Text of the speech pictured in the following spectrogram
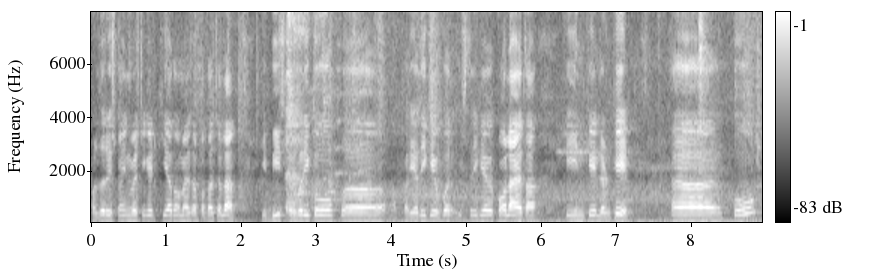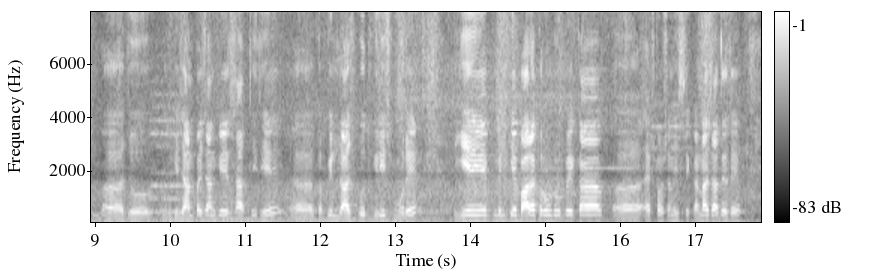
फर्दर इसमें इन्वेस्टिगेट किया तो हमें ऐसा पता चला कि 20 फरवरी को फरियादी के ऊपर इस तरीके का कॉल आया था कि इनके लड़के को जो उनके जान पहचान के साथी थे कपिल राजपूत, गिरीश मोरे, ये मिलके 12 करोड़ रुपए का एक्सटॉर्शन इससे करना चाहते थे।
